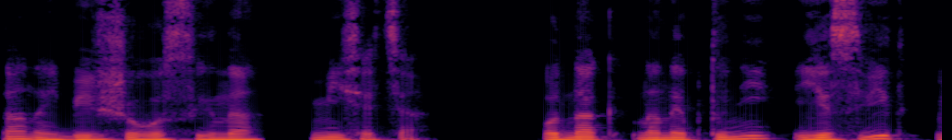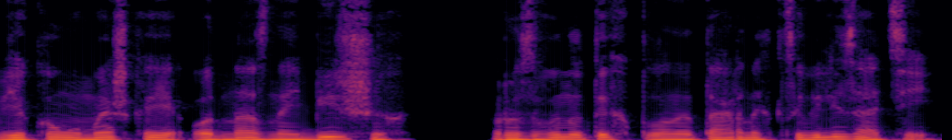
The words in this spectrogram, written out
та найбільшого сина місяця. Однак на Нептуні є світ, в якому мешкає одна з найбільших розвинутих планетарних цивілізацій,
